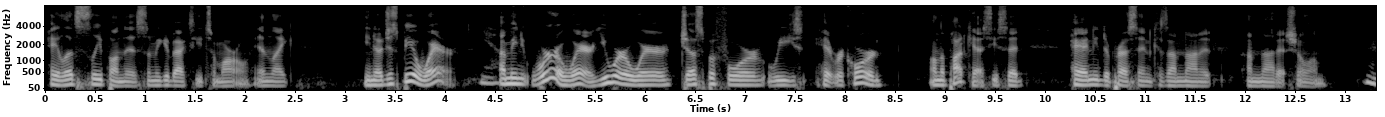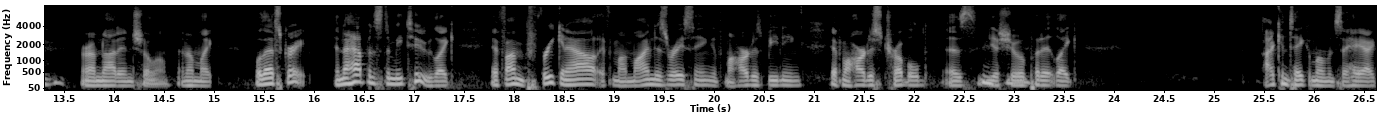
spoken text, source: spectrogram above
Hey, let's sleep on this. Let me get back to you tomorrow. And like, you know, just be aware. yeah. I mean, we're aware. You were aware just before we hit record on the podcast. You said, "Hey, I need to press in because I'm not at I'm not at Shalom Mhm. or I'm not in Shalom." And I'm like, "Well, that's great." And that happens to me too. Like if I'm freaking out, if my mind is racing, if my heart is beating, if my heart is troubled, as Yeshua put it, like I can take a moment and say, "Hey, I,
